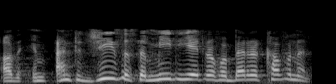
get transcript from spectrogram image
are the, and to Jesus, the mediator of a better covenant.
